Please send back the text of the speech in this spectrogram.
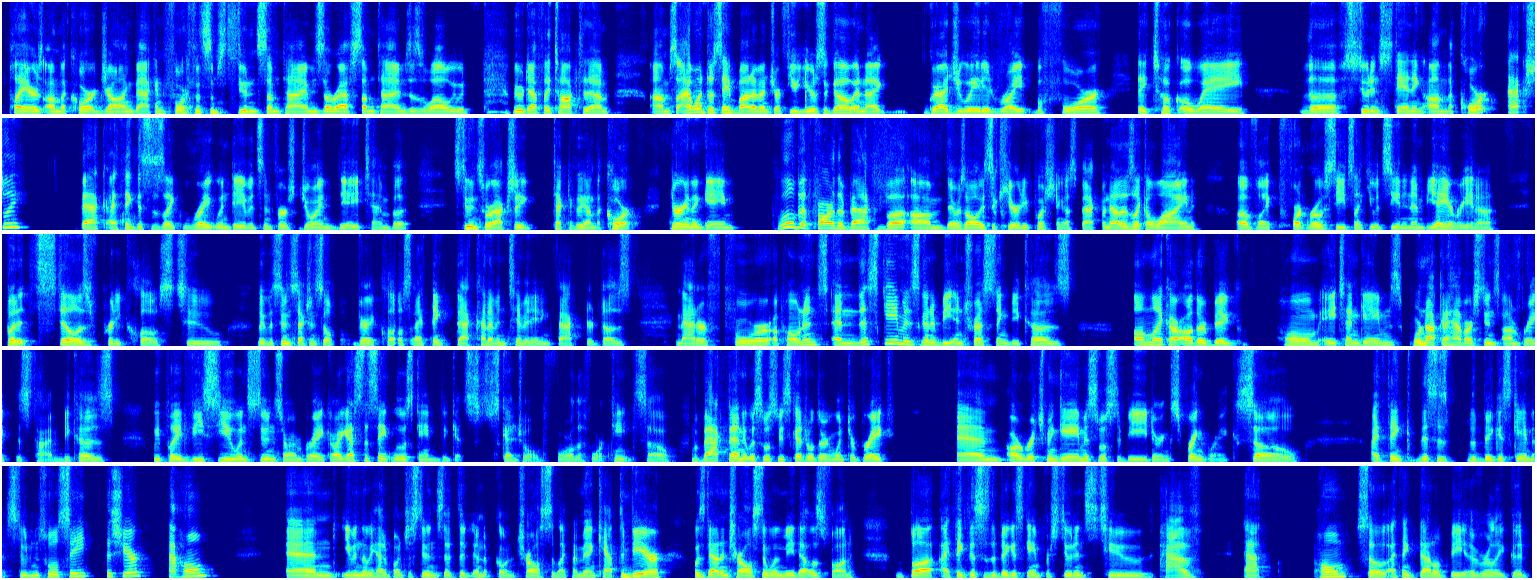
players on the court jawing back and forth with some students sometimes, the refs sometimes as well. We would we would definitely talk to them. Um, so I went to St. Bonaventure a few years ago, and I graduated right before they took away the students standing on the court. Actually, back I think this is like right when Davidson first joined the A10, but students were actually technically on the court during the game. A little bit farther back, but um, there was always security pushing us back. But now there's like a line of like front row seats like you would see in an NBA arena, but it still is pretty close to like the student section still very close. And I think that kind of intimidating factor does matter for opponents. And this game is going to be interesting because unlike our other big home A10 games, we're not going to have our students on break this time because we played VCU when students are on break, or I guess the St. Louis game did get scheduled for the 14th. So back then it was supposed to be scheduled during winter break and our Richmond game is supposed to be during spring break. So I think this is the biggest game that students will see this year at home. And even though we had a bunch of students that did end up going to Charleston, like my man Captain Beer was down in Charleston with me, that was fun. But I think this is the biggest game for students to have at home. So I think that'll be a really good,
